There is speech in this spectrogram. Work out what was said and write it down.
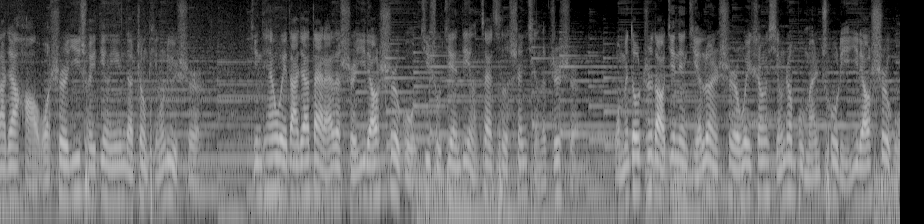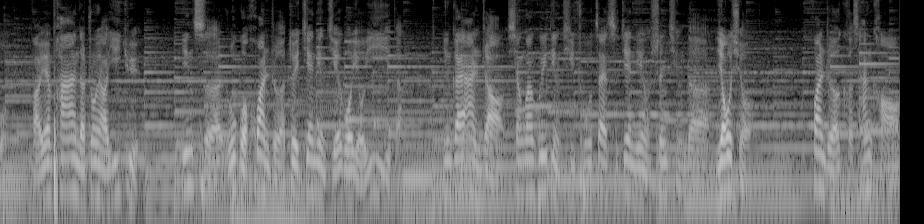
大家好，我是一锤定音的郑平律师，今天为大家带来的是医疗事故技术鉴定再次申请的知识。我们都知道，鉴定结论是卫生行政部门处理医疗事故、法院判案的重要依据。因此，如果患者对鉴定结果有异议的，应该按照相关规定提出再次鉴定申请的要求。患者可参考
